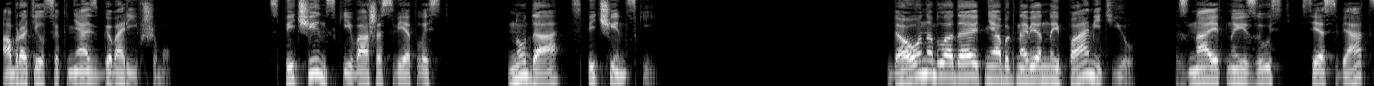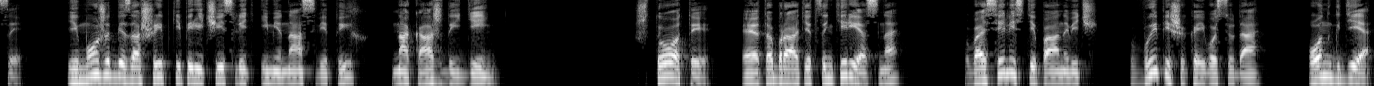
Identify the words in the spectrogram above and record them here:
обратился князь к говорившему. Спичинский, ваша светлость. Ну да, Спичинский. Да он обладает необыкновенной памятью, знает наизусть все святцы и может без ошибки перечислить имена святых на каждый день. Что ты? Это, братец, интересно. Василий Степанович, выпиши-ка его сюда. Он где?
